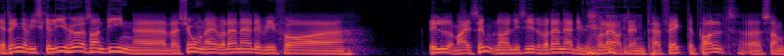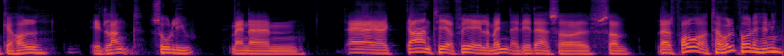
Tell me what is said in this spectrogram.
jeg tænker, vi skal lige høre sådan din øh, version af, hvordan er det, vi får... Øh, det lyder meget simpelt, når jeg lige siger det. Hvordan er det, vi får lavet den perfekte polt, øh, som kan holde et langt soliv? Men øh, der er garanteret flere elementer i det der, så, så lad os prøve at tage hul på det, Henning.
